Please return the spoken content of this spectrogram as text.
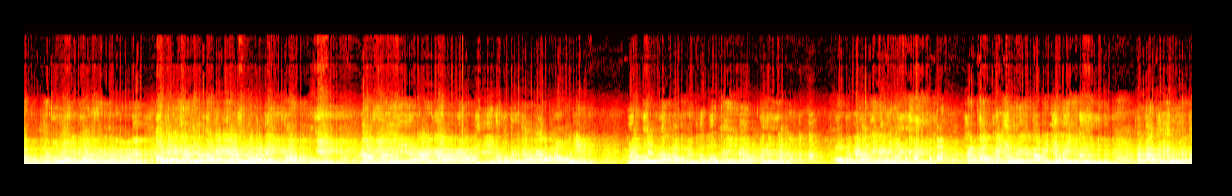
ครับผมมาน้องร้องรอนะครับมาหนึ่งรางวัลนะเอาจักรยานเลยครับเอาจักรยานเลยรางวัลใหญ่นะคเอารับลูกเองเล่รานงทีวัลเลยนี้ ขันตำไก่เดียวเลยขันตำไม่เดียวเลยขันตำไก่เดียวเลยขันต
